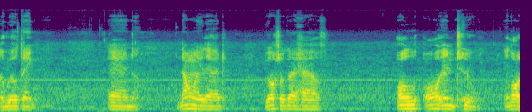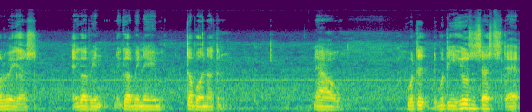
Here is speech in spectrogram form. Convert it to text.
a real thing. And not only that, we also gotta have all all in two in Las Vegas. And gotta be it gotta be named Double or Nothing. Now, with the with the huge success that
